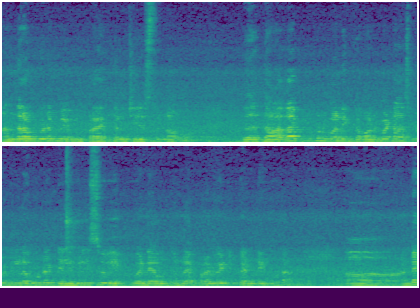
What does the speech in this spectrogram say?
అందరం కూడా మేము ప్రయత్నం చేస్తున్నాము. దా- దాదాపు ఇప్పుడు మనకి గవర్నమెంట్ హాస్పిటల్లో కూడా డెలివరీస్ ఎక్కువనే అవుతున్నాయి. ప్రైవేట్ కంటే కూడా అంటే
